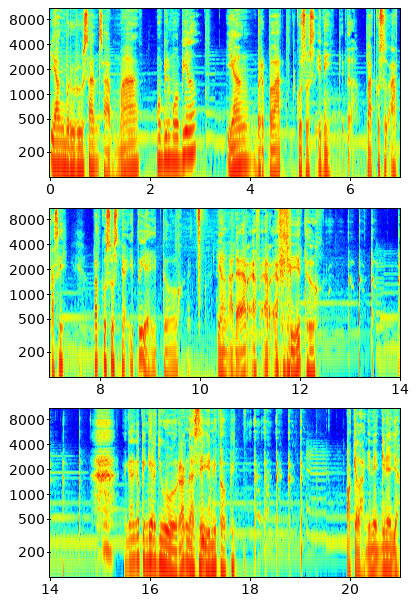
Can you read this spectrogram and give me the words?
yang berurusan sama mobil-mobil yang berplat khusus ini gitu. Plat khusus apa sih? Plat khususnya itu ya itu yang ada RF RF gitu. Agak-agak pinggir jurang gak sih ini topik? Oke lah gini gini aja.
